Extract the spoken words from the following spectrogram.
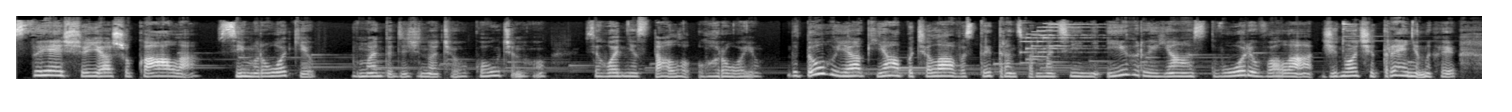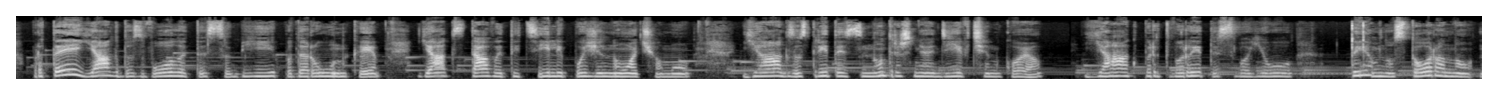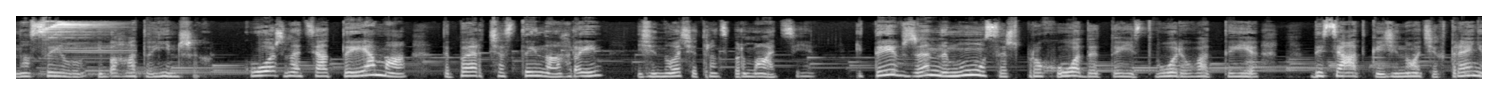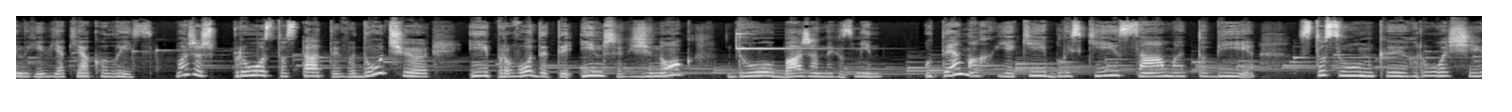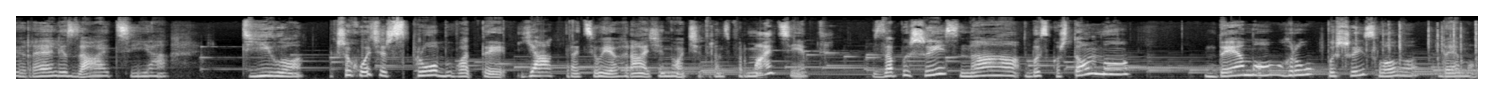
Все, що я шукала 7 років в методі жіночого коучингу, сьогодні стало грою. До того, як я почала вести трансформаційні ігри, я створювала жіночі тренінги про те, як дозволити собі подарунки, як ставити цілі по-жіночому, як зустрітись з внутрішньою дівчинкою, як перетворити свою темну сторону на силу і багато інших. Кожна ця тема тепер частина гри жіночі трансформації. І ти вже не мусиш проходити і створювати десятки жіночих тренінгів, як я колись. Можеш просто стати ведучою і проводити інших жінок до бажаних змін у темах, які близькі саме тобі: стосунки, гроші, реалізація, тіло. Якщо хочеш спробувати, як працює гра жіночі трансформації, запишись на безкоштовну демо-гру. Пиши слово демо.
